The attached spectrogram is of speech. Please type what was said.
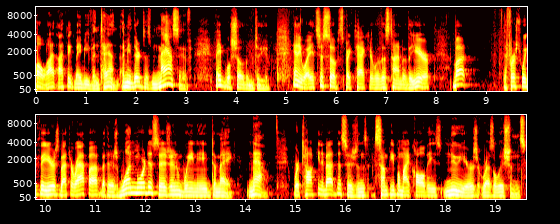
Oh, I, I, think maybe even 10. I mean, they're just massive. Maybe we'll show them to you. Anyway, it's just so spectacular this time of the year. But The first week of the year is about to wrap up, but there's one more decision we need to make. Now, we're talking about decisions. Some people might call these New Year's resolutions.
